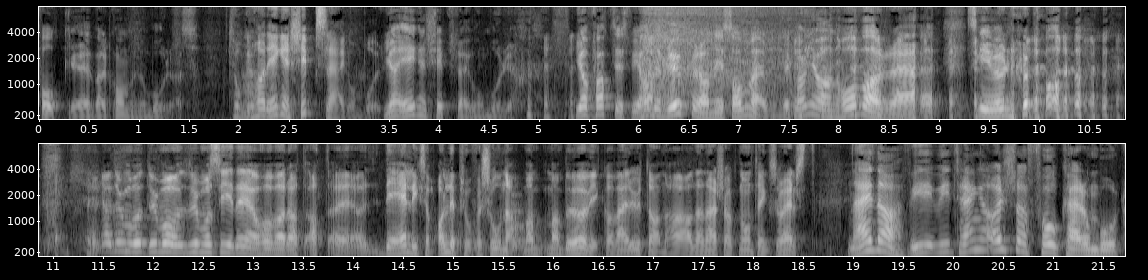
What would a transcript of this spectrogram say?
folk er velkommen om bord. Altså. Dere har egen skipslege om bord? Ja, egen skipslege om bord. Ja. ja, faktisk. Vi hadde bruk for han i sommer. Det kan jo han Håvard eh, skrive under på. ja, du må, du, må, du må, si det, Håvard, at, at, eh, det er liksom alle profesjoner. Man, man behøver ikke å være utdanna av nær sagt noen ting som helst. Nei da, vi, vi trenger all slags folk her om bord.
